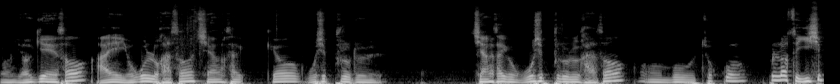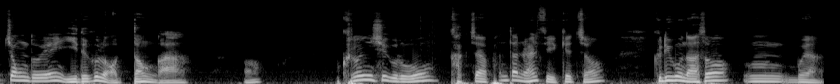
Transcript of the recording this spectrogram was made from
어, 여기에서 아예 요걸로 가서 지향 사격 50%를 지향 사격 50%를 가서 어, 뭐 조금 플러스 20 정도의 이득을 얻던가 어? 그런 식으로 각자 판단을 할 수 있겠죠. 그리고 나서 음 뭐야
